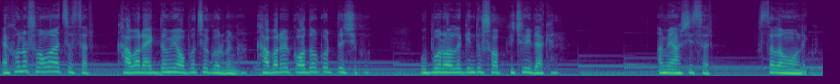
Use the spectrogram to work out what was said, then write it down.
এখনও সময় আছে স্যার, খাবার একদমই অপচয় করবে না। খাবারের কদর করতে শিখুন। উপরওয়ালা কিন্তু সব কিছুই দেখেন। আমি আসি স্যার। আসসালামু আলাইকুম।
